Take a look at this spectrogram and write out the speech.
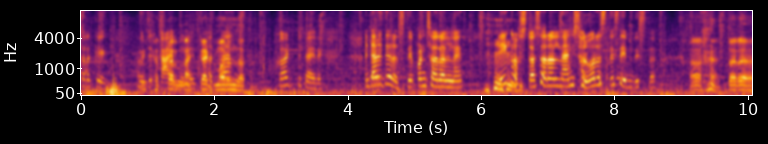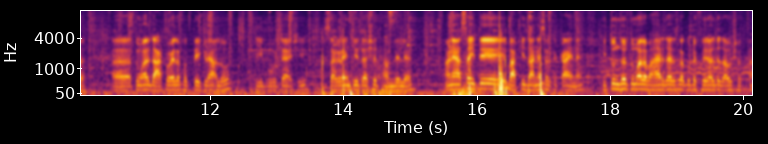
सारखे. म्हणजे काय खतरनाक बोलायचं? कट मारून जातात. कट रे आणि त्यात ते रस्ते पण सरळ नाहीत. एक रस्ता सरळ नाही आणि सर्व रस्ते सेम दिसतात. तर तुम्हाला दाखवायला फक्त इकडे आलो. ही बोट आहे अशी. सगळ्यांची इथे असे थांबलेले आहेत. आणि असं इथे बाकी जाण्यासारखं काय नाही. इथून जर तुम्हाला बाहेर जायचं असलं कुठे फिरायला तर जाऊ शकता.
